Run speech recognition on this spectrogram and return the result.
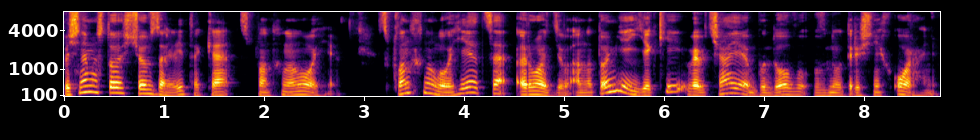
Почнемо з того, що взагалі таке спланхнологія. Спланхнологія це розділ анатомії, який вивчає будову внутрішніх органів.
